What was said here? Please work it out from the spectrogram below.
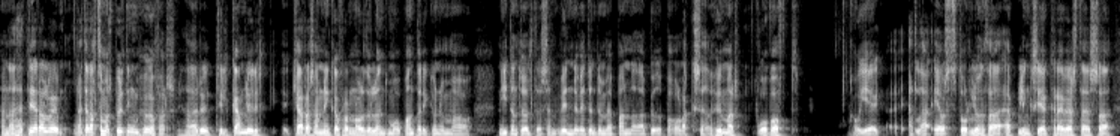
Þannig að þetta er alveg, þetta er allt saman spurning um hugafar. Það eru til gamlir kjærasamninga frá Norðurlöndum og Bandaríkjunum á 19. ölda sem vinnuvitundum við bannaða að bjóða upp á lax eða humar of oft og ég ætla að efast stórlu um það að ebling sé að krefjast þess að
